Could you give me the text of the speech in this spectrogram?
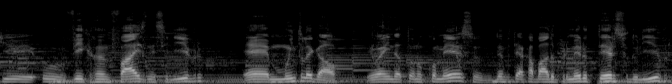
que o Wickham faz nesse livro é muito legal. Eu ainda tô no começo, devo ter acabado o primeiro terço do livro,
